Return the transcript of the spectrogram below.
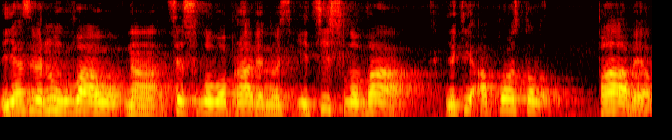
І я звернув увагу на це слово праведність і ці слова, які апостол Павел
